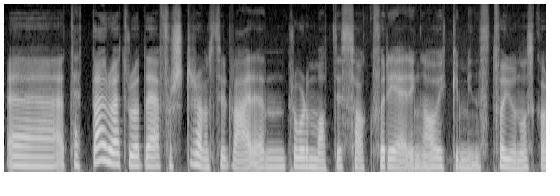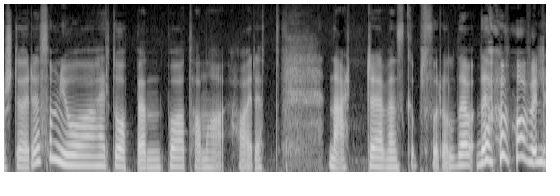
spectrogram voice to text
tett der. Og jeg tror at det først og fremst vil være en problematisk sak for regjeringa, og ikke minst for Jonas Gahr Støre, som jo er helt åpen på at han har et nært vennskapsforhold. Det, det var vel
